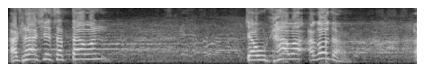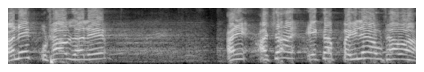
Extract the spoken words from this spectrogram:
अठराशे सत्तावन्नच्या उठावा अगोदर अनेक उठाव झाले आणि अशा एका पहिल्या उठावा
